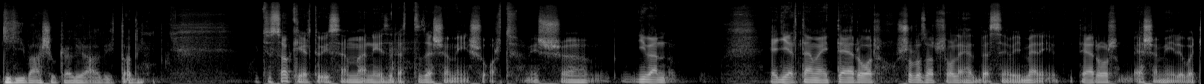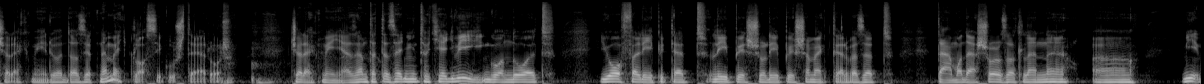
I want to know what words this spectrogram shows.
kihívások elé állítani. Hogyha szakértői szemmel nézed ezt az eseménysort, és uh, nyilván egyértelműen egy terror sorozatról lehet beszélni, vagy terror eseményről vagy cselekményről, de azért nem egy klasszikus terror cselekményezem. Tehát ez egy, mint hogyha egy végig gondolt, jól felépített, lépésről lépésre megtervezett támadássorozat lenne. Mi,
